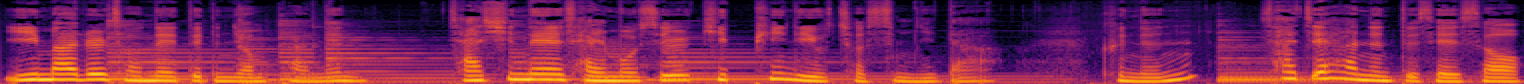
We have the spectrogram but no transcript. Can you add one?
이 말을 전해들은 연파는 자신의 잘못을 깊이 뉘우쳤습니다. 그는 사죄하는 뜻에서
